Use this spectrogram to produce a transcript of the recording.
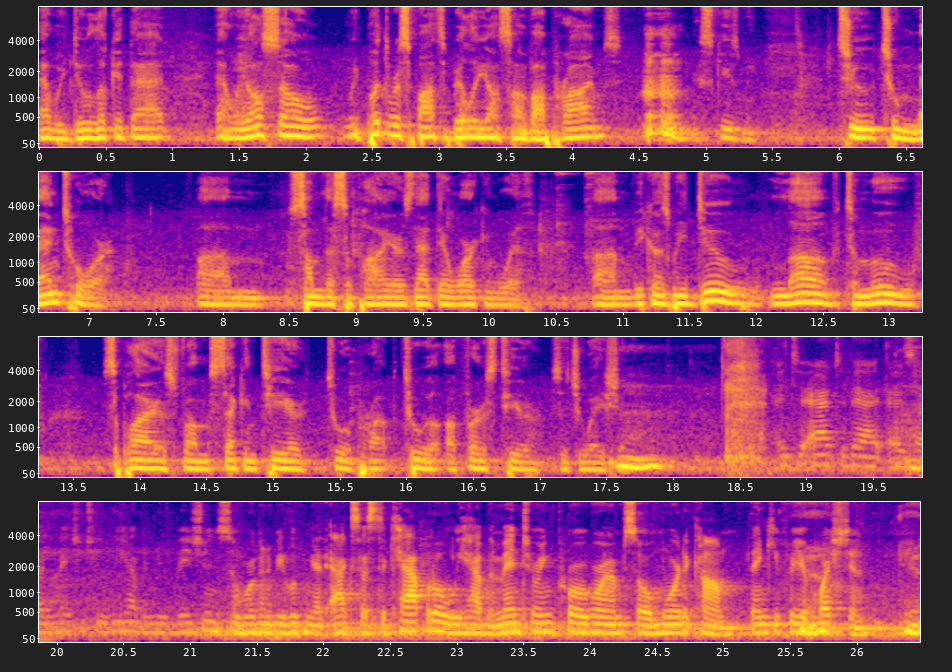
and we do look at that. And we also, we put the responsibility on some of our primes, excuse me, to, to mentor um, some of the suppliers that they're working with. Um, Because we do love to move suppliers from second tier to a, pro- to a- a first tier situation. And to add to that, as I mentioned to you, we have a new vision, so we're going to be looking at access to capital. We have the mentoring program, so more to come. Thank you for your question. Yeah.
